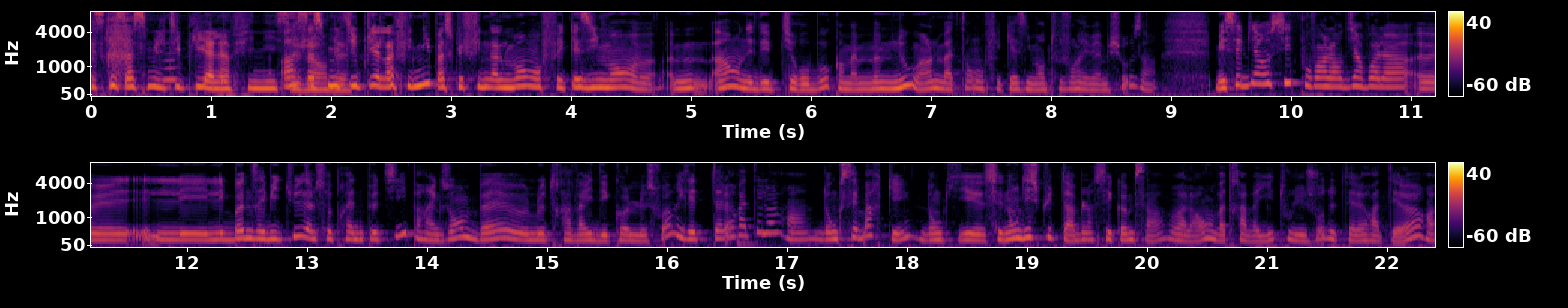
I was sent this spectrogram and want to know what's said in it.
Est-ce que ça se multiplie à l'infini ah, Ça se multiplie à l'infini parce que finalement, on fait quasiment, euh, hein, on est des petits robots quand même, même nous. Hein, le matin, on fait quasiment toujours les mêmes choses. Mais c'est bien aussi de pouvoir leur dire voilà, euh, les, les, bonnes habitudes, elles se prennent petit. Par exemple, ben, le travail d'école le soir, il est de telle heure à telle heure. Hein. Donc c'est marqué, donc c'est non discutable. C'est comme ça. Voilà, on va travailler tous les jours de telle heure à telle heure,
